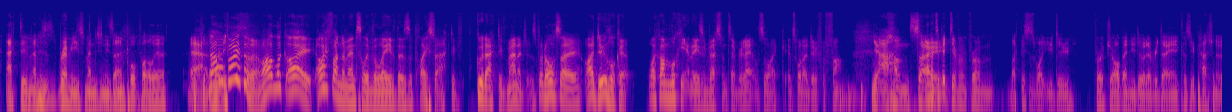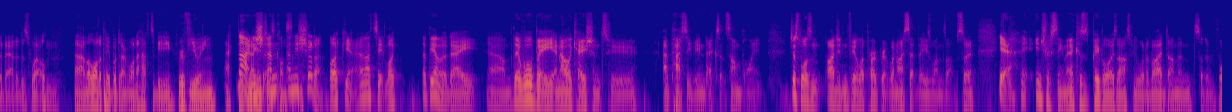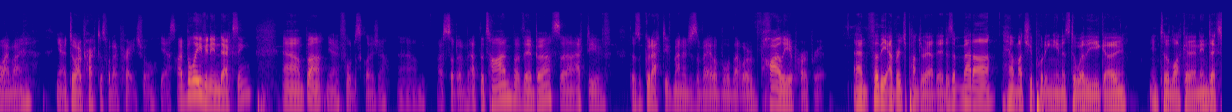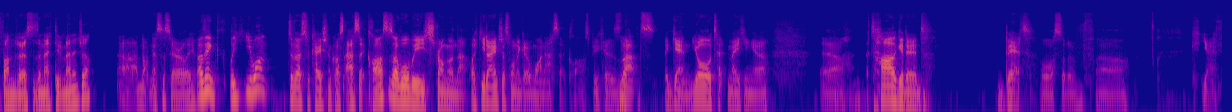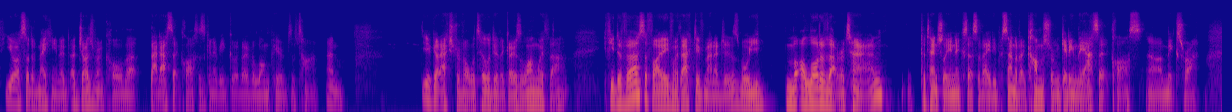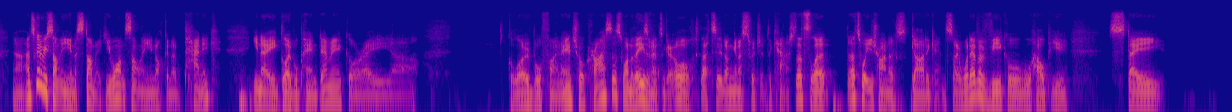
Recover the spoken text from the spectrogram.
active managers. Remy's managing his own portfolio. Yeah, no, both of them. I look, I I fundamentally believe there's a place for active, good active managers, but also I do look at like I'm looking at these investments every day. It's like it's what I do for fun. Yeah. Um. So and it's a bit different from like this is what you do for a job and you do it every day because you're passionate about it as well. Mm. Um, a lot of people don't want to have to be reviewing active no, managers and and, and you shouldn't. Like yeah, and that's it. Like at the end of the day, um, there will be an allocation to a passive index at some point. Just wasn't I didn't feel appropriate when I set these ones up. So yeah, interesting there because people always ask me what have I done and sort of why am I you know, do I practice what I preach? Well, yes, I believe in indexing, um, but you know, full disclosure, um, I sort of at the time of their births, uh, active. There's good active managers available that were highly appropriate. And for the average punter out there, does it matter how much you're putting in as to whether you go into like an index fund versus an active manager? Uh, not necessarily. I think like, you want diversification across asset classes. I will be strong on that. Like you don't just want to go one asset class because yeah. that's again you're t- making a uh, a targeted bet or sort of uh, yeah you're sort of making a, a judgment call that that asset class is going to be good over long periods of time and you've got extra volatility that goes along with that if you're diversified even with active managers well you a lot of that return, potentially in excess of 80% of it, comes from getting the asset class uh, mix right. Uh, and it's going to be something you're going to stomach. You want something you're not going to panic in a global pandemic or a uh, global financial crisis, one of these events, and go, oh, that's it. I'm going to switch it to cash. That's le- that's what you're trying to guard against. So whatever vehicle will help you stay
